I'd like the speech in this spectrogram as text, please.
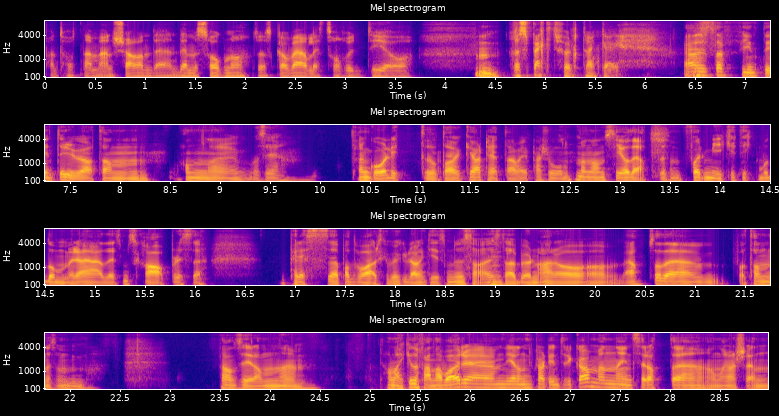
på en Tottenham-manager enn det, det vi så nå. Det skal være litt sånn ryddig og Mm. respektfullt, tenker jeg. Jeg syns det er fint i intervjuet at han, han eh, hva si, han går litt Han tar jo ikke Arteta i personen, men han sier jo det at liksom, for mye kritikk mot dommere er det som skaper disse presset på at VAR skal bruke lang tid, som du sa i stad, Bjørn her, og ja, så det at han liksom Han sier han eh, han er ikke noe fan av VAR, eh, gir han klart inntrykk av, men innser at han er kanskje en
